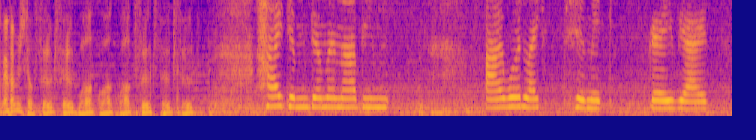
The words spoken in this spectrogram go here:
probably just go food, food, walk, walk, walk, food, food, food. Hi, Jim, Jim, and Nobby. I would like to make graveyards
